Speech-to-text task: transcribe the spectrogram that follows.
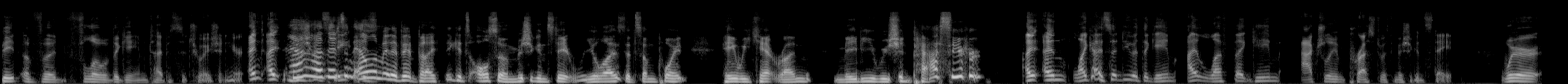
bit of a flow of the game type of situation here. And I, Yeah, Michigan there's State an is- element of it, but I think it's also Michigan State realized at some point, hey, we can't run. Maybe we should pass here. I and like I said to you at the game, I left that game actually impressed with Michigan State, where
